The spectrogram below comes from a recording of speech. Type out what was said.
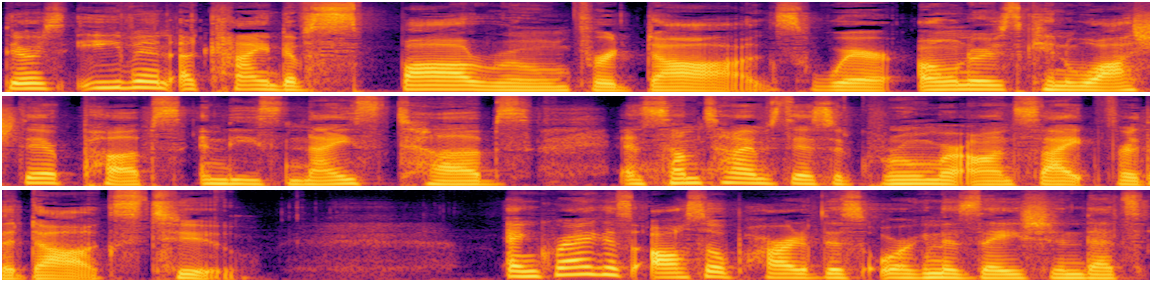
There's even a kind of spa room for dogs where owners can wash their pups in these nice tubs, and sometimes there's a groomer on site for the dogs too. And Greg is also part of this organization that's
